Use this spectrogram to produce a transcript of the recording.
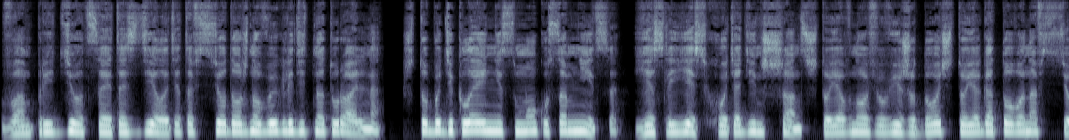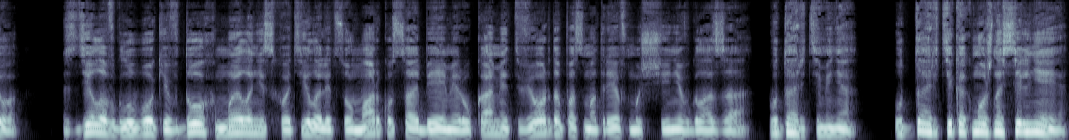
Вам придется это сделать. Это все должно выглядеть натурально, чтобы Диклейн не смог усомниться. Если есть хоть один шанс, что я вновь увижу дочь, то я готова на все. Сделав глубокий вдох, Мелани схватила лицо Маркуса обеими руками, твердо посмотрев мужчине в глаза. Ударьте меня. Ударьте как можно сильнее.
